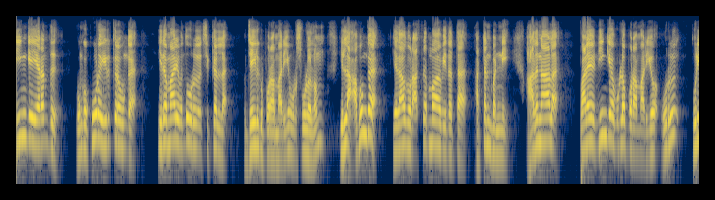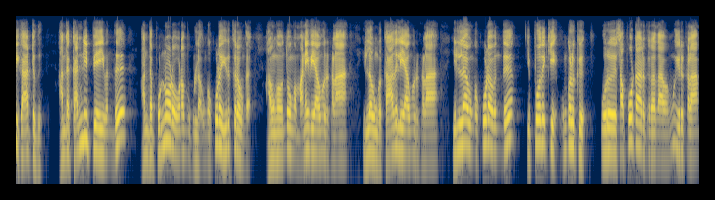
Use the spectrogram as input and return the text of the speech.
நீங்கள் இறந்து உங்கள் கூட இருக்கிறவங்க இதை மாதிரி வந்து ஒரு சிக்கலில் ஜெயிலுக்கு போகிற மாதிரியும் ஒரு சூழலும் இல்லை. அவங்க ஏதாவது ஒரு அசம்பாவிதத்தை அட்டன் பண்ணி அதனால் பழைய நீங்கள் உள்ளே போகிற மாதிரியோ ஒரு குறி காட்டுது. அந்த கன்னி பேய் வந்து அந்த பொண்ணோட உடம்புக்குள்ளே உங்கள் கூட இருக்கிறவங்க அவங்க வந்து உங்கள் மனைவியாகவும் இருக்கலாம் இல்லை உங்கள் காதலியாகவும் இருக்கலாம் இல்லை உங்கள் கூட வந்து இப்போதைக்கு உங்களுக்கு ஒரு சப்போர்ட்டாக இருக்கிறதாகவும் இருக்கலாம்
